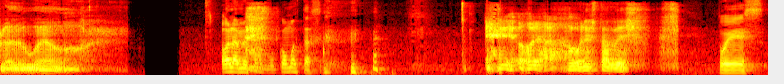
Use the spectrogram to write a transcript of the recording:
rather well. Hola, ¿cómo estás? Hola, buenas tardes. Pues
